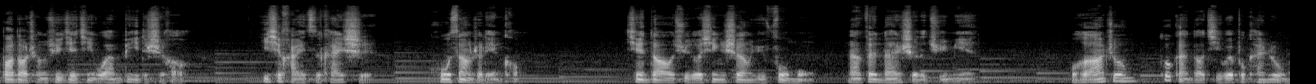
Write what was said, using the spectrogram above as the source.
报到程序接近完毕的时候，一些孩子开始哭丧着脸孔。见到许多新生与父母难分难舍的局面，我和阿忠都感到极为不堪入目。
